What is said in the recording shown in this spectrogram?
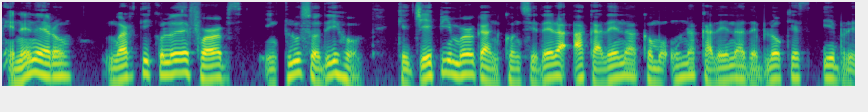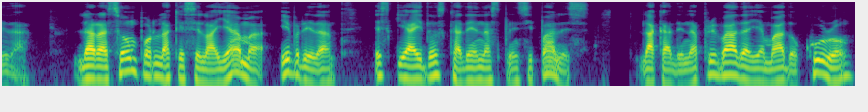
En enero, un artículo de Forbes incluso dijo que JP Morgan considera a cadena como una cadena de bloques híbrida. La razón por la que se la llama híbrida es que hay dos cadenas principales. La cadena privada llamada Kuro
